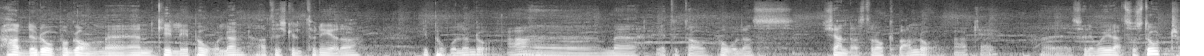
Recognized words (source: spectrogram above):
hade då på gång med en kille i Polen att vi skulle turnera i Polen då. Ja. Eh, med ett av Polens kändaste rockband då. okej. Eh, Så det var ju rätt så stort.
